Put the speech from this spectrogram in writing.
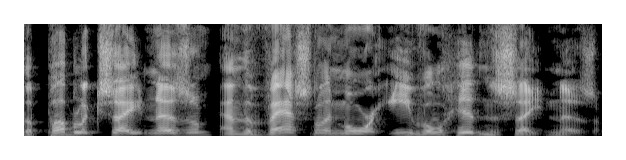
the public Satanism, and the vastly more evil hidden Satanism.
